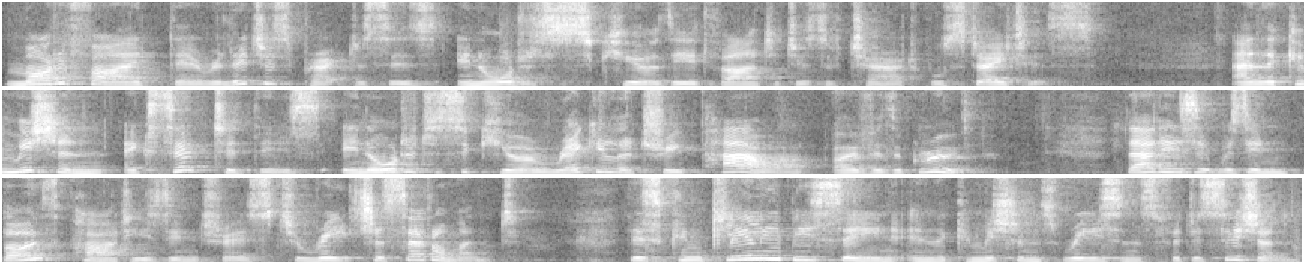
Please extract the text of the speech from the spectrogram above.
modified their religious practices in order to secure the advantages of charitable status. And the Commission accepted this in order to secure regulatory power over the group. That is, it was in both parties' interest to reach a settlement. This can clearly be seen in the Commission's reasons for decision.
